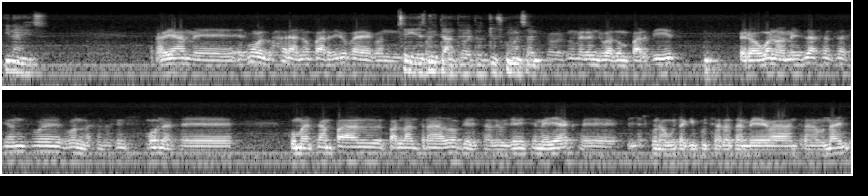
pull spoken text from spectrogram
quina és? Aviam, eh, és molt d'hora, no?, per dir-ho, perquè quan... Sí, és veritat, eh, tot just comencem. Nosaltres només hem jugat un partit, però, bueno, almenys les sensacions, pues, bueno, les sensacions bones. Eh, començant pel, per l'entrenador, que és l'Eugeni Semeriac, eh, que ja és conegut aquí a Puigcerda, també va entrenar un any.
